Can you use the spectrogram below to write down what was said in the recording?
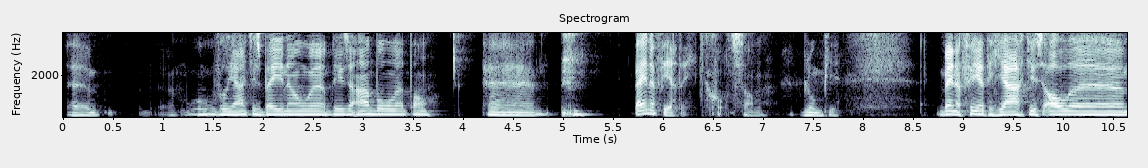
eh, hoe- hoeveel jaartjes ben je nou eh, op deze aardbol, Paul? Bijna 40. Godsamme, bloempje. Bijna 40 jaartjes al eh,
